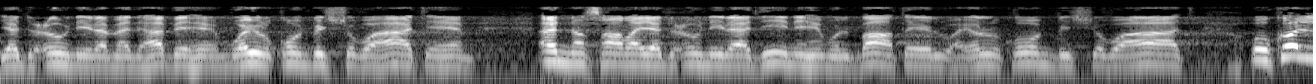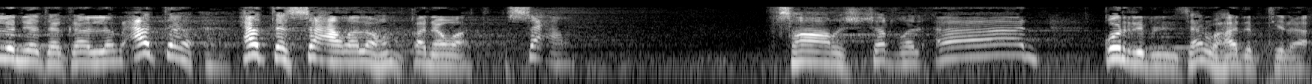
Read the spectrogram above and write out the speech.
يدعون إلى مذهبهم ويلقون بالشبهاتهم. النصارى يدعون إلى دينهم الباطل ويلقون بالشبهات. وكل يتكلم حتى حتى السحرة لهم قنوات. السحرة صار الشر الآن قرب الإنسان وهذا ابتلاء.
